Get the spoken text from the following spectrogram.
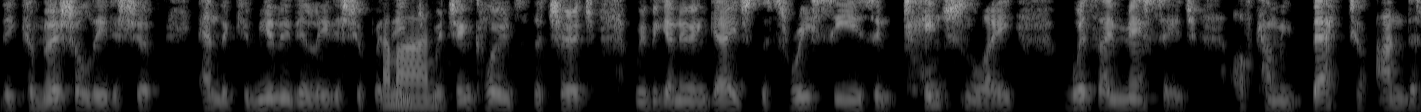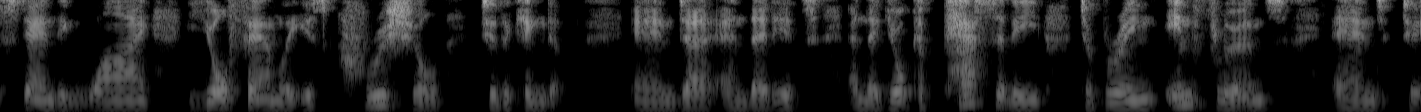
the commercial leadership, and the community leadership, within, which includes the church. We begin to engage the three C's intentionally with a message of coming back to understanding why your family is crucial to the kingdom. And, uh, and that it's and that your capacity to bring influence and to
